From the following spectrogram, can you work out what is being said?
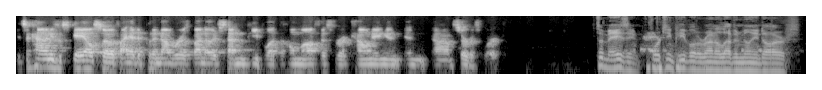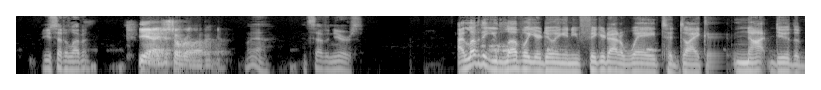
it's economies of scale. So if I had to put a number, it's about another seven people at the home office for accounting and, and um, service work. It's amazing. 14 people to run 11 million dollars. You said 11? Yeah, just over 11. Yeah, in seven years. I love that you love what you're doing and you figured out a way to like not do the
